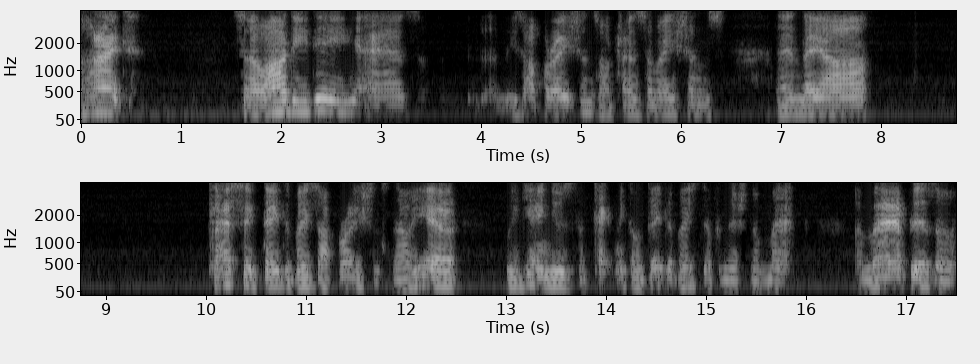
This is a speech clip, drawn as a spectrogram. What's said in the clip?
All right. So RDD has these operations or transformations, and they are classic database operations. Now here, we again use the technical database definition of map. A map is a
